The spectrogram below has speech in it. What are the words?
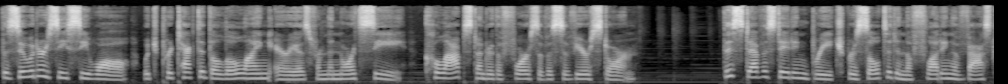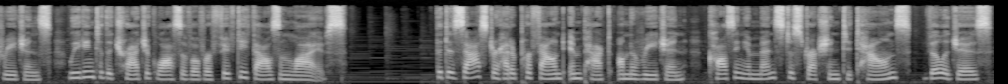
The Zuiderzee sea wall, which protected the low-lying areas from the North Sea, collapsed under the force of a severe storm. This devastating breach resulted in the flooding of vast regions, leading to the tragic loss of over 50,000 lives. The disaster had a profound impact on the region, causing immense destruction to towns, villages,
